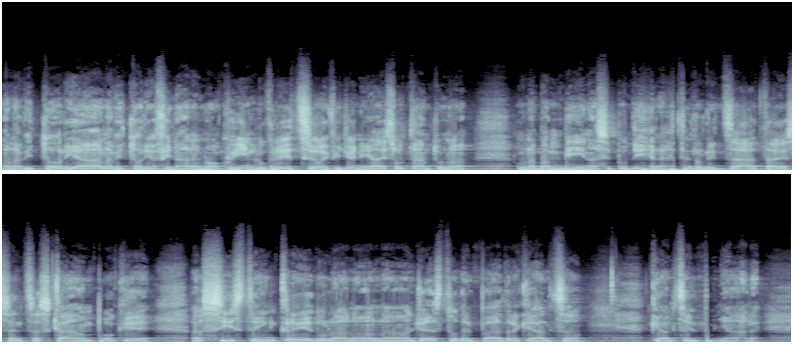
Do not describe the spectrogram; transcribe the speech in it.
alla vittoria, alla vittoria finale. No, qui in Lucrezio Ifigenia è soltanto una, una, bambina, si può dire, terrorizzata e senza scampo, che assiste incredula al gesto del padre che alza, che alza il pugnale.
